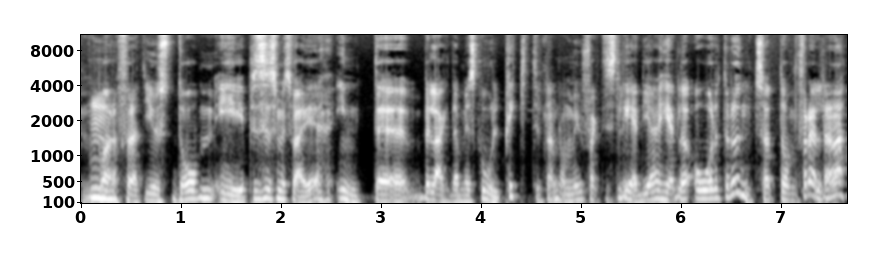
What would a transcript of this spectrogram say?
Mm. Bara för att just de är, precis som i Sverige, inte belagda med skolplikt utan de är ju faktiskt lediga hela året runt så att de föräldrarna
